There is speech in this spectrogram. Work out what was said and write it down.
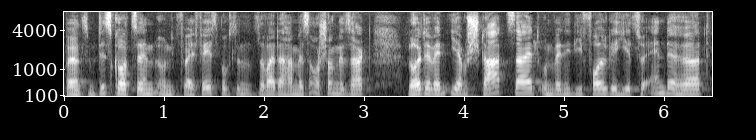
bei uns im Discord sind und bei Facebook sind und so weiter, haben wir es auch schon gesagt. Leute, wenn ihr am Start seid und wenn ihr die Folge hier zu Ende hört,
